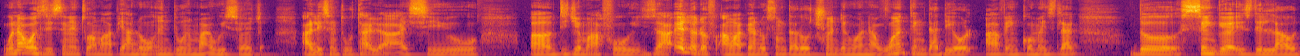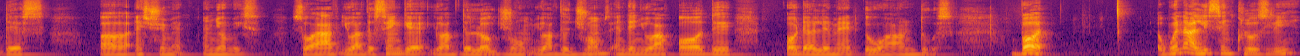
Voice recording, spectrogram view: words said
when i was listening to amapiano and doing my research i listened to tyler icu uh, DJ. There a lot of Amapiano songs that are trending right now. One thing that they all have in common is like the singer is the loudest uh, instrument on your mix. So I have you have the singer, you have the log drum, you have the drums, and then you have all the other element around those. But when I listen closely,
